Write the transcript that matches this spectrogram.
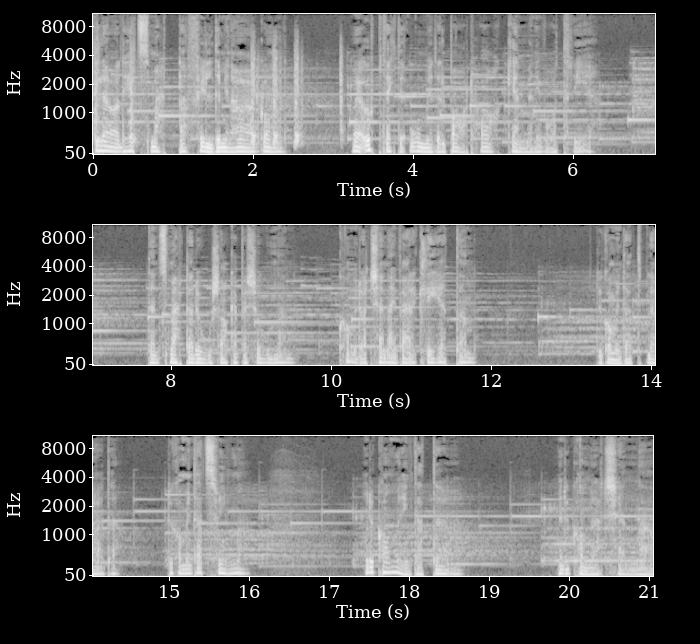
Glödhet smärta fyllde mina ögon och jag upptäckte omedelbart haken med nivå 3. Den smärta du orsakar personen kommer du att känna i verkligheten. Du kommer inte att blöda. Du kommer inte att svimma. Och du kommer inte att dö. Men du kommer att känna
